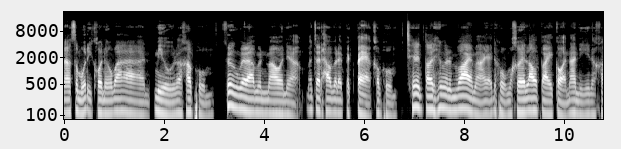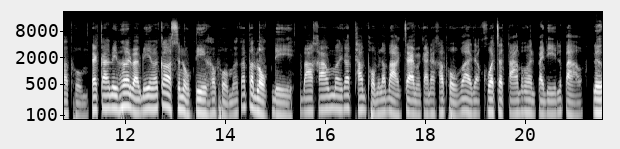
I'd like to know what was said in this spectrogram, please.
นามสมมติอีกคนนึงว่ามิวนะครับผม ซึ่งเวลามันเมาเนี่ยมันจะทำอะไรแปลกๆครับผม เช่น ตอนที่มันว่ายมาอย่างที่ผมเคยเล่าไปก่อนหน้านี้นะครับผมแต่การมีเพื่อนแบบนี้มันก็สนุกดีครับผมมันก็ตลกดีบางครั้งมันก็ทำผมลำบากใจเหมือนกันนะครับผมว่าจะควรจะตามพวกมันไปดีหรือเปล่า หรือ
